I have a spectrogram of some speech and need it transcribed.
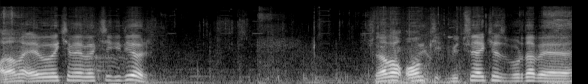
Adamlar eve bakayım eve bakayım gidiyor. Şuna bak 10 ki bütün herkes burada be.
